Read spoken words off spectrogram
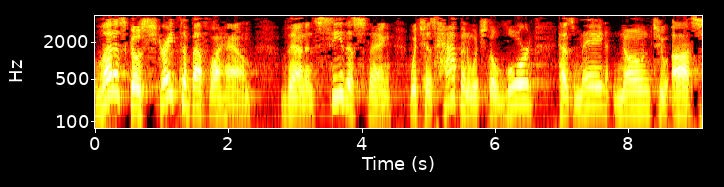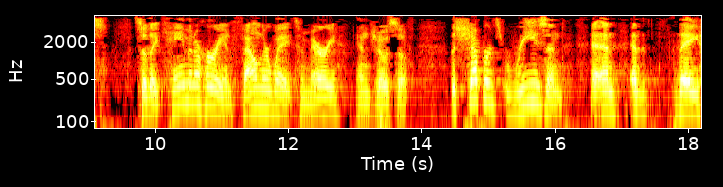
Let us go straight to Bethlehem then and see this thing which has happened, which the Lord has made known to us. So they came in a hurry and found their way to Mary and Joseph. The shepherds reasoned and, and they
